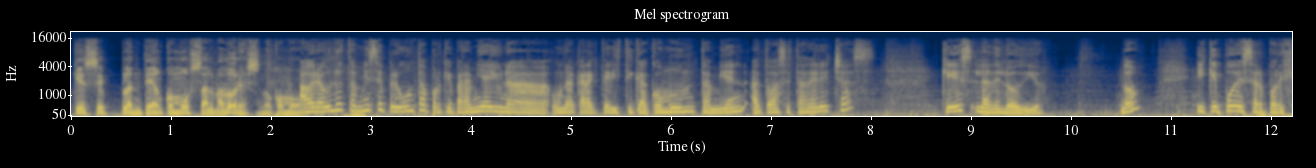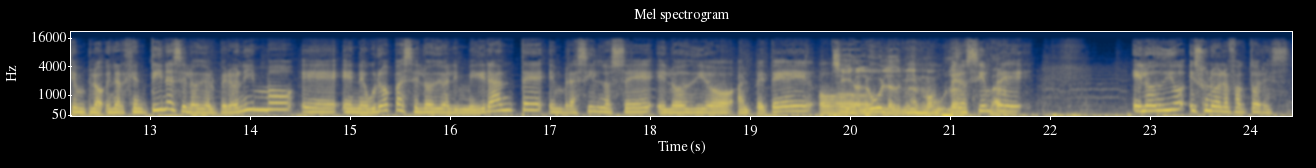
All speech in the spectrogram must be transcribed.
que se plantean como salvadores, ¿no? Como... Ahora, uno también se pregunta, porque para mí hay una, una característica común también a todas estas derechas, que es la del odio, ¿no? Y que puede ser, por ejemplo, en Argentina es el odio al peronismo, eh, en Europa es el odio al inmigrante, en Brasil, no sé, el odio al PT o... Sí, a Lula mismo. Lula, Pero siempre el odio es uno de los factores.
